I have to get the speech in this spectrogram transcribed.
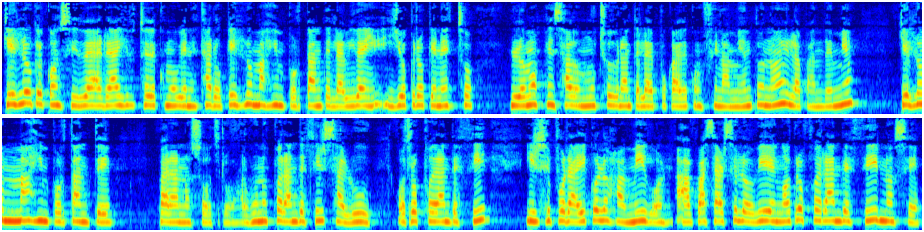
¿Qué es lo que consideráis ustedes como bienestar o qué es lo más importante en la vida? Y, yo creo que en esto lo hemos pensado mucho durante la época de confinamiento, ¿no? En la pandemia. ¿Qué es lo más importante para nosotros? Algunos podrán decir salud, otros podrán decir irse por ahí con los amigos, a pasárselo bien, otros podrán decir, no sé,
